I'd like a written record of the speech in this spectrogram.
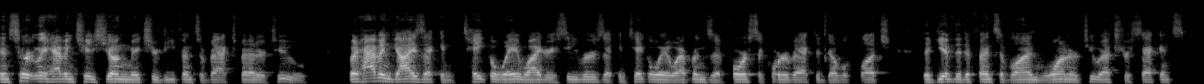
and certainly having Chase Young makes your defensive backs better too. But having guys that can take away wide receivers, that can take away weapons, that force the quarterback to double clutch, that give the defensive line one or two extra seconds,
